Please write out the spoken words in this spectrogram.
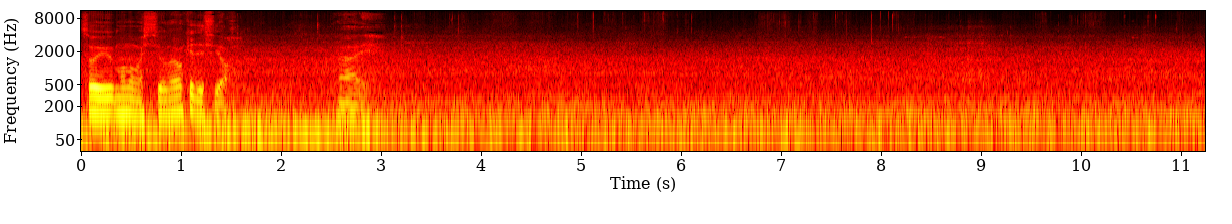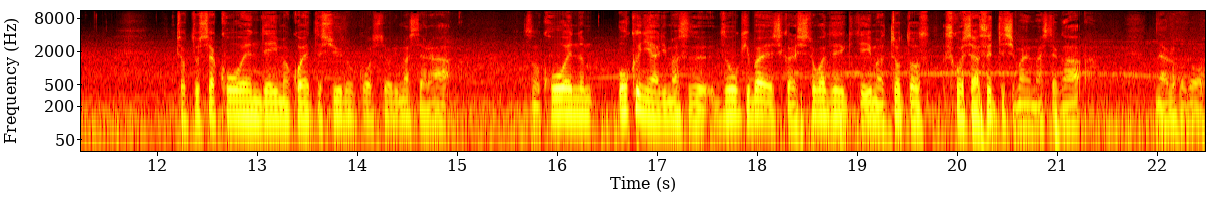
そういうものも必要なわけですよ。はい。ちょっとした公園で今こうやって収録をしておりましたらその公園の奥にあります雑木林から人が出てきて今ちょっと少し焦ってしまいましたがなるほど。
